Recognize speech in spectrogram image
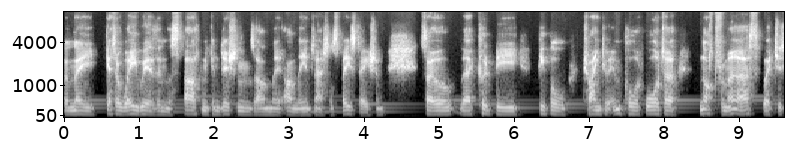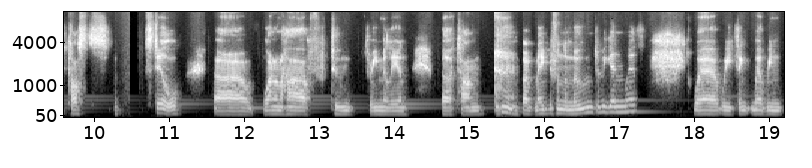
than they get away with in the Spartan conditions on the on the International Space Station. So there could be people trying to import water not from Earth, which it costs still uh, one and a half, two, three million per ton, but maybe from the moon to begin with, where we think where we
